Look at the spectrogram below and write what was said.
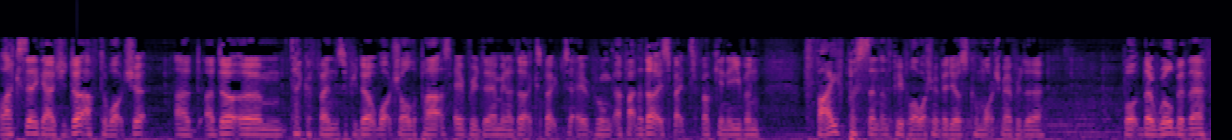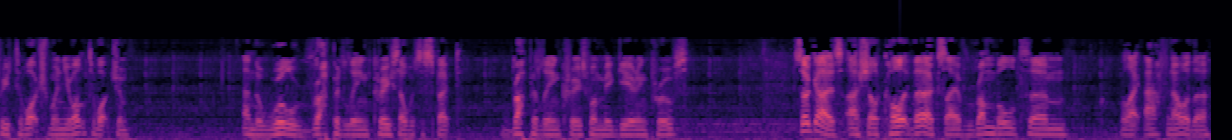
Like I say, guys, you don't have to watch it. I, I don't um, take offence if you don't watch all the parts every day. I mean, I don't expect everyone. In fact, I don't expect fucking even five percent of the people that watch my videos come watch me every day. But they will be there for you to watch when you want to watch them, and they will rapidly increase. I would suspect, rapidly increase when my gear improves. So guys, I shall call it there because I have rumbled um, like half an hour there.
